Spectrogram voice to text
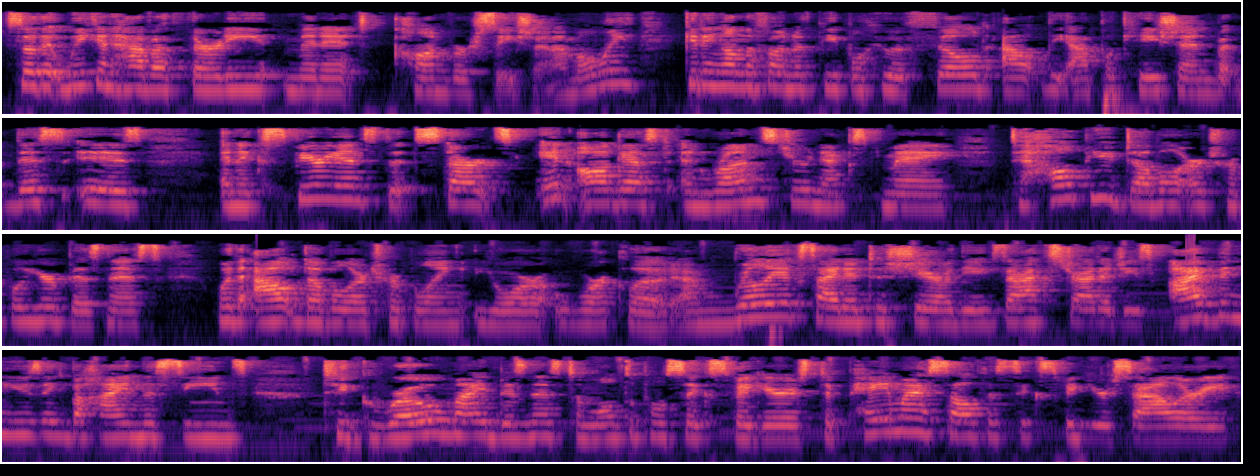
so that we can have a 30 minute conversation. I'm only getting on the phone with people who have filled out the application, but this is an experience that starts in August and runs through next May to help you double or triple your business without double or tripling your workload. I'm really excited to share the exact strategies I've been using behind the scenes to grow my business to multiple six figures, to pay myself a six figure salary,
